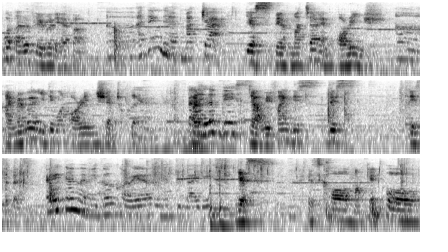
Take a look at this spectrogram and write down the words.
What other flavor they have? Uh? Uh, I think they have matcha. Yes, they have matcha and orange. Uh, I remember eating one orange and chocolate. yeah. But I love this. Yeah, we find this this tastes the best. Every time when we go Korea, we have to buy this. Yes, it's called Market O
